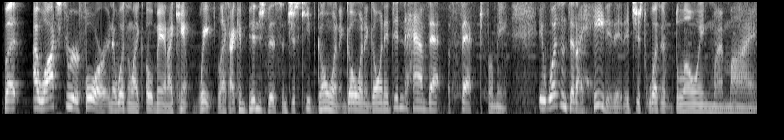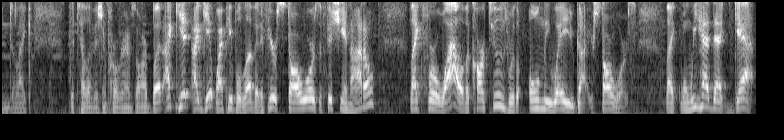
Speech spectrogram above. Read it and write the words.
But I watched three or four and it wasn't like, oh man, I can't wait. Like I can binge this and just keep going and going and going. It didn't have that effect for me. It wasn't that I hated it. It just wasn't blowing my mind like the television programs are. But I get I get why people love it. If you're a Star Wars aficionado, like for a while, the cartoons were the only way you got your Star Wars. Like when we had that gap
